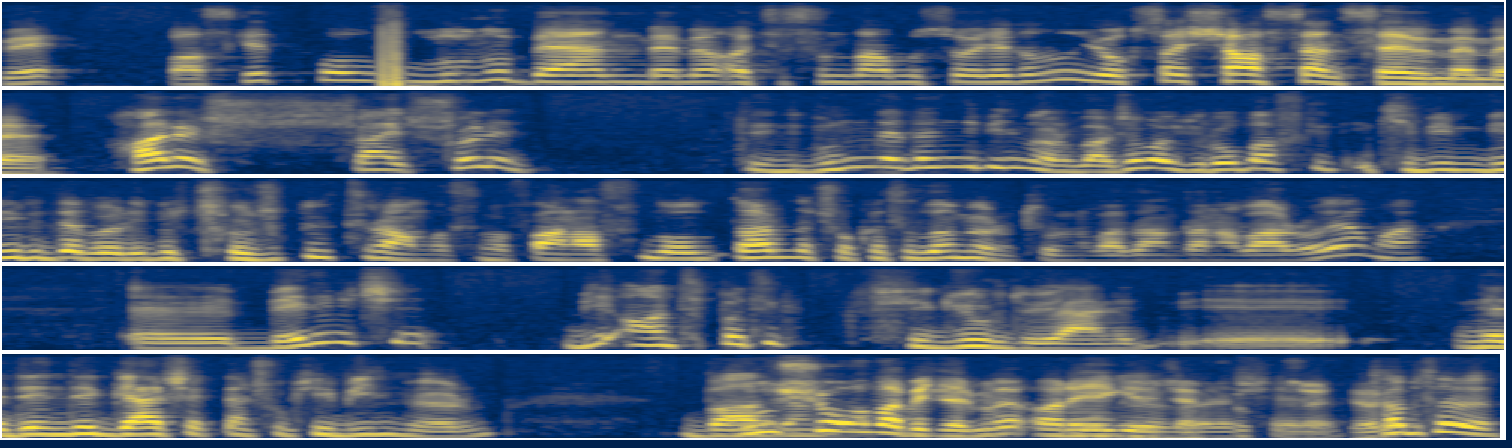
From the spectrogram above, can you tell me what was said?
ve basketbolunu beğenmeme açısından mı söyledin yoksa şahsen sevmeme? Hani şöyle, şöyle bunun nedenini bilmiyorum. Acaba Eurobasket 2001'de böyle bir çocukluk travması mı falan aslında onları da çok hatırlamıyorum turnuvadan da Navarro'ya ama e, benim için bir antipatik figürdü yani. E, nedenini gerçekten çok iyi bilmiyorum. Bazen Bu şu olabilir mi? Araya gireceğim. Çok şeyler. Tabii tabii.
